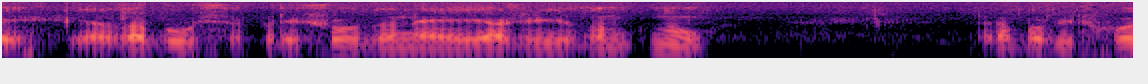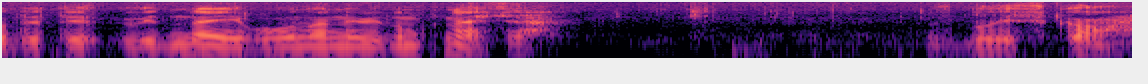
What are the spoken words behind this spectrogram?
Ой, я забувся, прийшов до неї, я ж її замкнув. Треба відходити від неї, бо вона не відімкнеться зблизька.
